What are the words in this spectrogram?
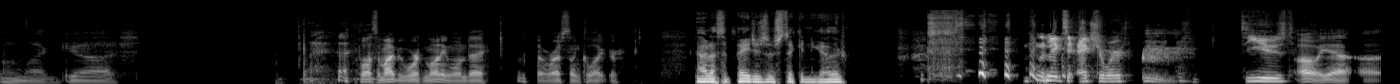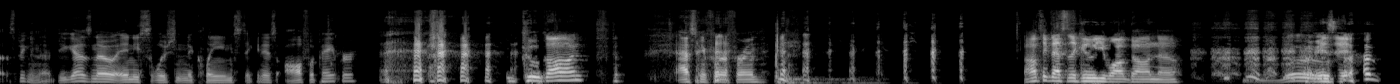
Oh my gosh. Plus, it might be worth money one day. A wrestling collector. Not if the pages are sticking together. it makes it extra worth. It's used. Oh yeah. Uh, speaking of that, do you guys know any solution to clean stickiness off of paper? Gook on. Asking for a friend. I don't think that's the goo you want gone though. Or is it? I'm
